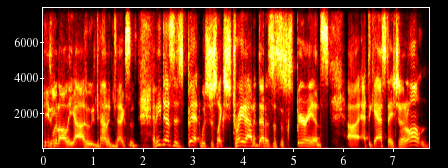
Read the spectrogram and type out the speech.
he's with all the yahoos down in Texas, and he does this bit, which is like straight out of Dennis's experience uh, at the gas station in Alton.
